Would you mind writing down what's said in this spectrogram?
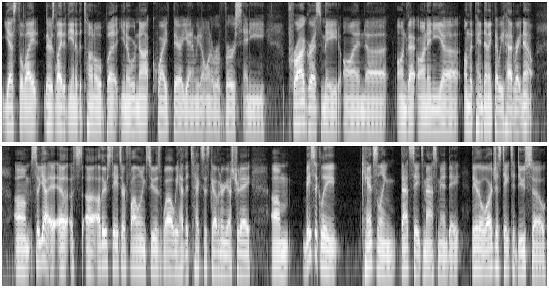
Yes, the light there's light at the end of the tunnel, but you know we're not quite there yet, and we don't want to reverse any progress made on uh, on va- on any uh, on the pandemic that we've had right now. Um, so yeah, uh, other states are following suit as well. We had the Texas governor yesterday, um, basically canceling that state's mask mandate. They are the largest state to do so.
